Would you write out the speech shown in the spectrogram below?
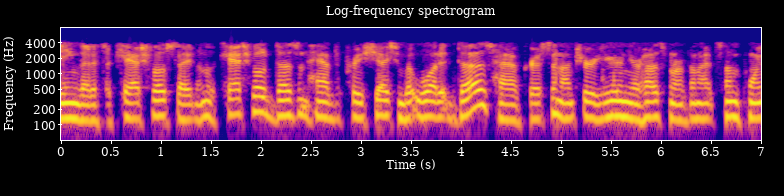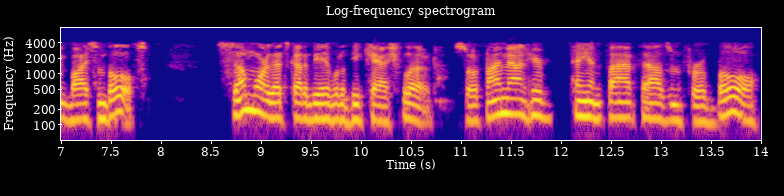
being that it's a cash flow statement. The cash flow doesn't have depreciation, but what it does have, Kristen, I'm sure you and your husband are going to at some point buy some bulls. Somewhere that's got to be able to be cash flowed. So if I'm out here paying five thousand for a bull,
